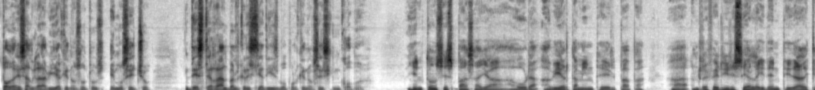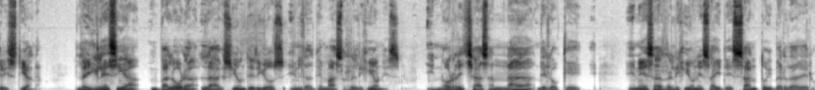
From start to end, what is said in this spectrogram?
toda esa algarabía que nosotros hemos hecho, desterrando al cristianismo porque nos es incómodo. Y entonces pasa ya ahora abiertamente el Papa a referirse a la identidad cristiana. La Iglesia valora la acción de Dios en las demás religiones y no rechaza nada de lo que en esas religiones hay de santo y verdadero.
